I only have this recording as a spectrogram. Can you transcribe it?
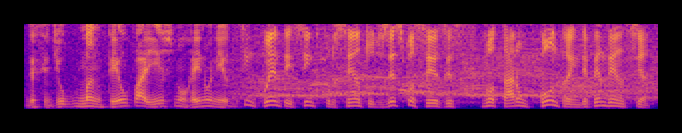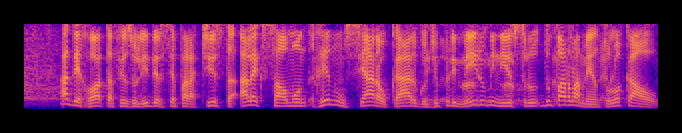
decidiu manter o país no Reino Unido. 55% dos escoceses votaram contra a independência. A derrota fez o líder separatista Alex Salmond renunciar ao cargo de primeiro-ministro do parlamento local.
